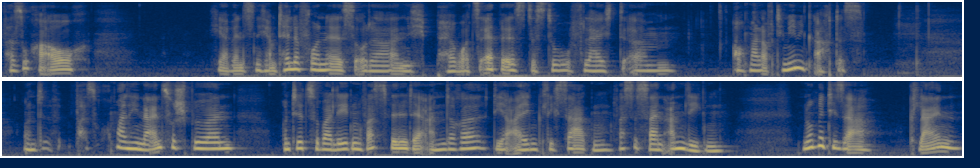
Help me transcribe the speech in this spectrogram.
versuche auch ja, wenn es nicht am Telefon ist oder nicht per WhatsApp ist, dass du vielleicht ähm, auch mal auf die Mimik achtest. Und versuch mal hineinzuspüren und dir zu überlegen, was will der andere dir eigentlich sagen? Was ist sein Anliegen? Nur mit dieser kleinen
